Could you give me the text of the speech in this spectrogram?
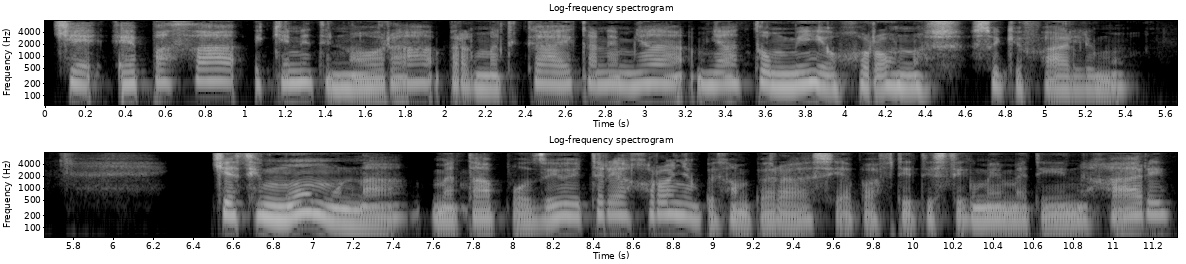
και έπαθα εκείνη την ώρα, πραγματικά έκανε μια, μια τομή ο χρόνος στο κεφάλι μου. Και θυμόμουν μετά από δύο ή τρία χρόνια που είχαν περάσει από αυτή τη στιγμή με την Χάρη,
